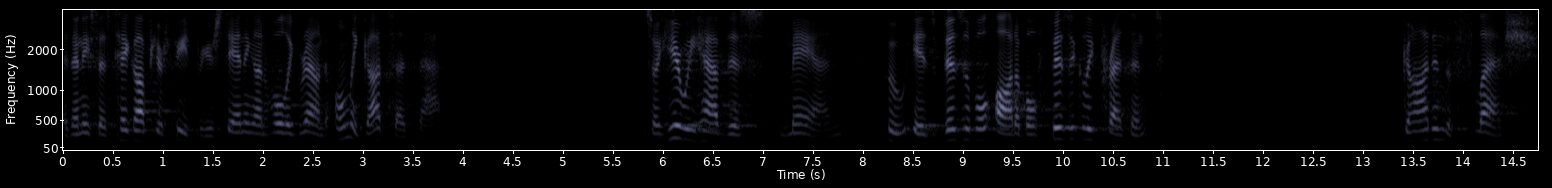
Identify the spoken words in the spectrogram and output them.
And then he says, Take off your feet, for you're standing on holy ground. Only God says that. And so here we have this man who is visible, audible, physically present, God in the flesh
